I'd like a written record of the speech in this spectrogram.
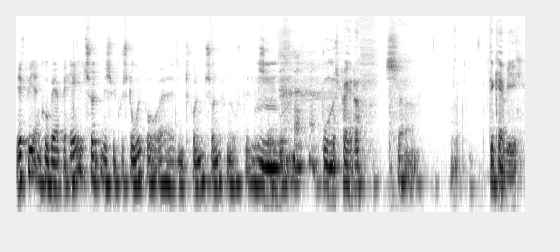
øh, FB'en kunne være behageligt tynd, hvis vi kunne stole på, at den fundet sunde fornuft ville mm. Bonuspater. Så Det kan vi ikke.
